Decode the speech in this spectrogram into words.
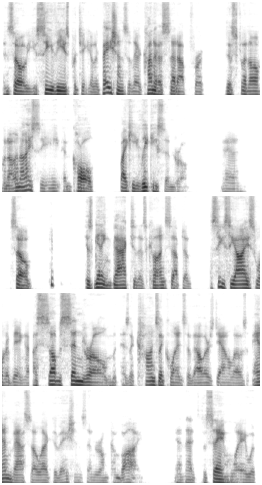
And so you see these particular patients and they're kind of a setup for this phenomenon I see and call spiky leaky syndrome. And so is getting back to this concept of CCI sort of being a, a sub syndrome as a consequence of Ehlers-Danlos and mast cell activation syndrome combined. And that's the same way with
